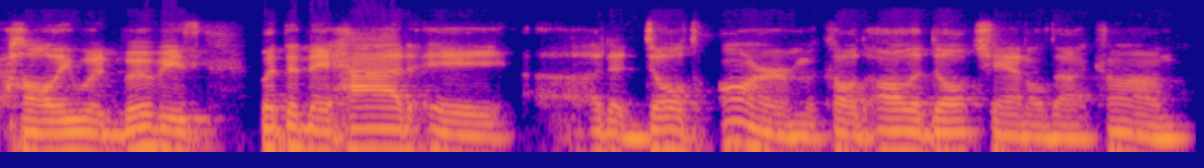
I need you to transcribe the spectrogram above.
Hollywood movies, but then they had a an adult arm called alladultchannel.com.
